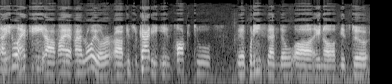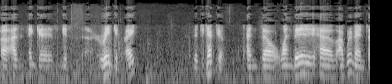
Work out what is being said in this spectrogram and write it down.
uh, you know, actually, uh, my my lawyer, uh, Mr. Cardi, is talking to the police and, uh, you know, Mr. Uh, I think uh, Miss Rankin, right? The detective. And uh, when they have agreement, uh,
